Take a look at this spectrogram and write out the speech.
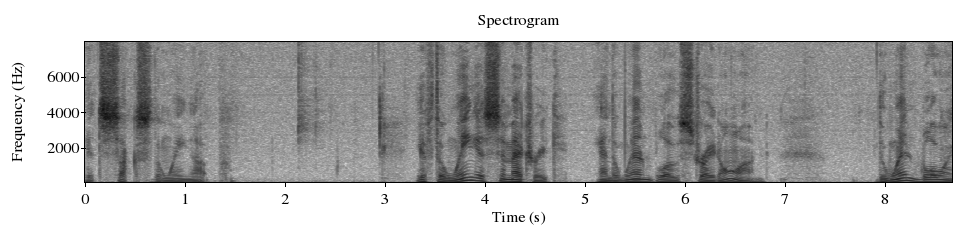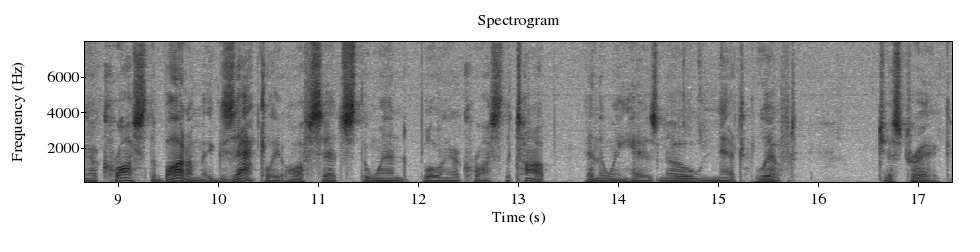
It sucks the wing up. If the wing is symmetric and the wind blows straight on, the wind blowing across the bottom exactly offsets the wind blowing across the top and the wing has no net lift, just drag.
